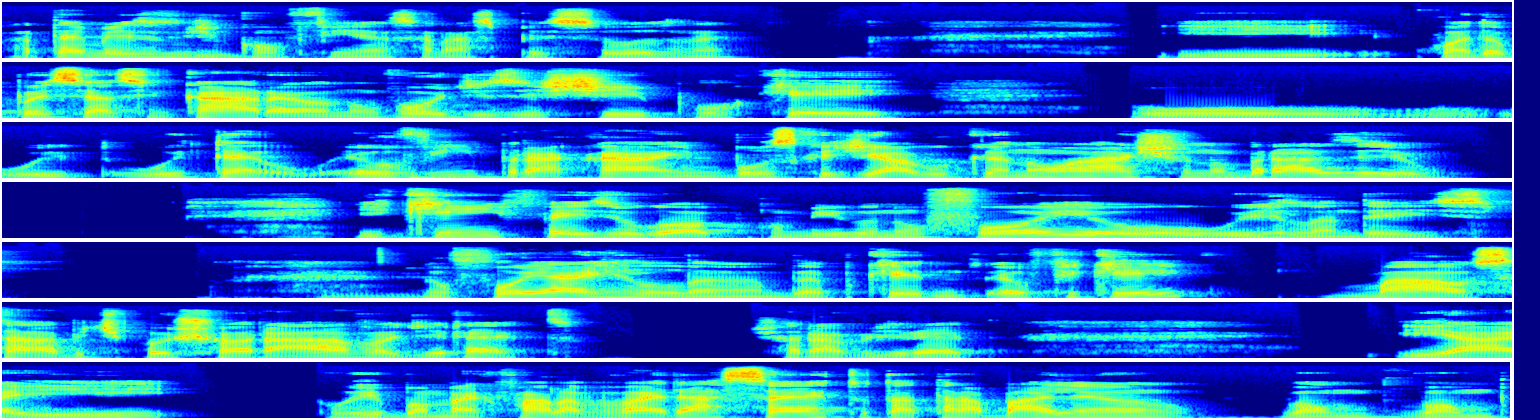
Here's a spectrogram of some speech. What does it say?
até mesmo de Sim. confiança nas pessoas, né? E quando eu pensei assim, cara, eu não vou desistir porque o, o, o, eu vim pra cá em busca de algo que eu não acho no Brasil. E quem fez o golpe comigo não foi o irlandês, não foi a Irlanda, porque eu fiquei mal, sabe? Tipo, eu chorava direto. Chorava direto. E aí o Ribamar falava, vai dar certo, tá trabalhando, vamos, vamos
